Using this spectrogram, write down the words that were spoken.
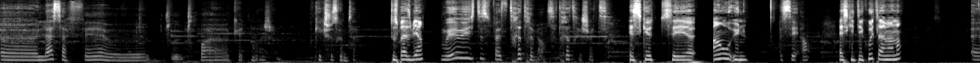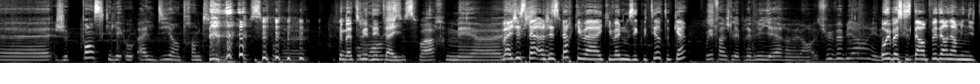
euh, là, ça fait euh, 3, 4 mois, je- quelque chose comme ça. Tout se passe bien Oui, oui, tout se passe très très bien, c'est très très chouette. Est-ce que c'est euh, un ou une C'est un. Est-ce qu'il t'écoute là maintenant? Euh, je pense qu'il est au Aldi en train de faire pour, euh, On a tous les détails. ce soir, mais euh, Bah, j'espère, j'espère qu'il va, qu'il va nous écouter en tout cas. Oui, enfin, je l'ai prévenu hier. alors, tu veux bien? Oui, parce que c'était un peu dernière minute.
